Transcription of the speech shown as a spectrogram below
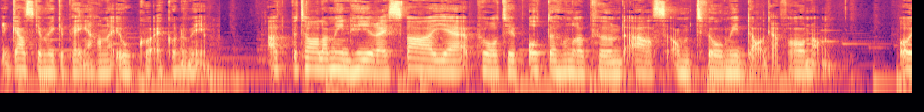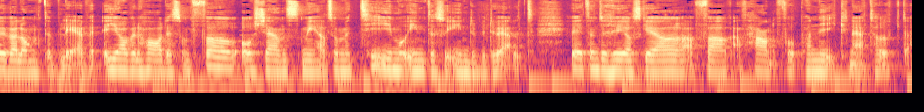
ganska mycket pengar. Han har OK ekonomi. Att betala min hyra i Sverige på typ 800 pund är som två middagar för honom. Oj vad långt det blev. Jag vill ha det som förr och känns mer som ett team och inte så individuellt. Jag Vet inte hur jag ska göra för att han får panik när jag tar upp det.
